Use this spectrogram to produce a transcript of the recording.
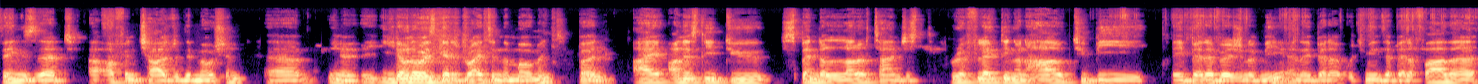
things that are often charged with emotion, uh, you know, you don't always get it right in the moment, but mm. I honestly do spend a lot of time just reflecting on how to be a better version of me and a better which means a better father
